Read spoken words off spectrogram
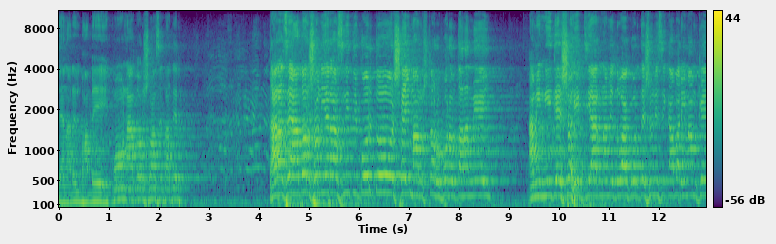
জেনারেল ভাবে, কোন আদর্শ আছে তাদের? তারা যে আদর্শ নিয়ে রাজনীতি করত, সেই মানুষটার উপরেও তারা নেই। আমি নিজে শহীদ জিয়ার নামে দোয়া করতে শুনেছি কাবার ইমামকে।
